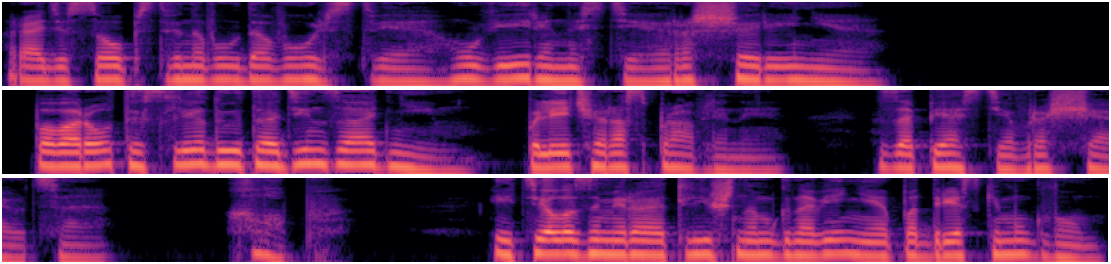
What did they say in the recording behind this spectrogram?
Ради собственного удовольствия, уверенности, расширения. Повороты следуют один за одним, плечи расправлены, запястья вращаются. Хлоп. И тело замирает лишь на мгновение под резким углом,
